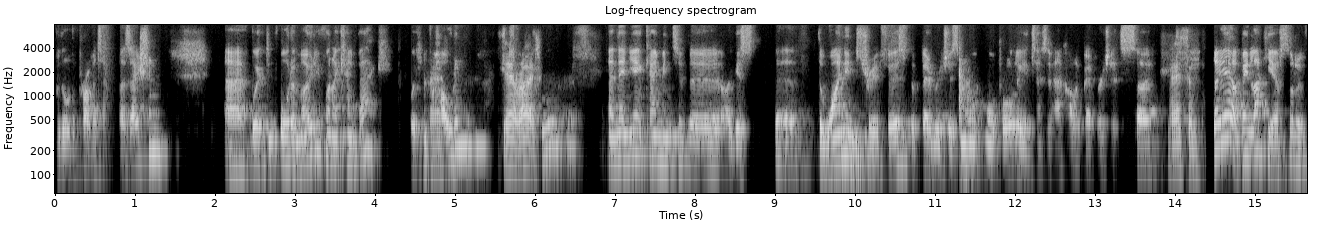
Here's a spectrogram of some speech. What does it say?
with all the privatisation. Uh, worked in automotive when I came back, working for Holden. Yeah, right. And then yeah, came into the I guess the, the wine industry at first, but beverages more more broadly in terms of alcoholic beverages. So Amazing. So yeah, I've been lucky. I've sort of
